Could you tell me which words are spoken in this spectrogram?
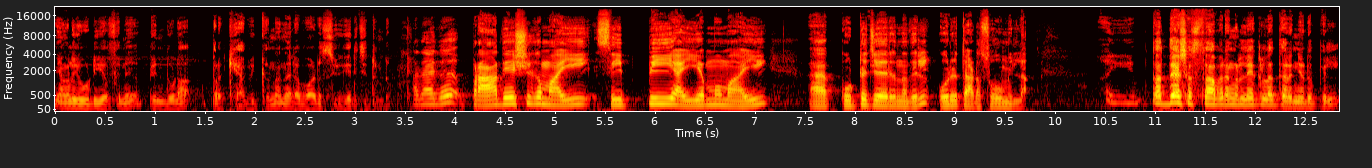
ഞങ്ങൾ യു ഡി എഫിന് പിന്തുണ പ്രഖ്യാപിക്കുന്ന നിലപാട് സ്വീകരിച്ചിട്ടുണ്ട്. അതായത് പ്രാദേശികമായി സി പി ഐ എമ്മുമായി കൂട്ടുചേരുന്നതിൽ ഒരു തടസ്സവുമില്ല. തദ്ദേശ സ്ഥാപനങ്ങളിലേക്കുള്ള തെരഞ്ഞെടുപ്പിൽ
